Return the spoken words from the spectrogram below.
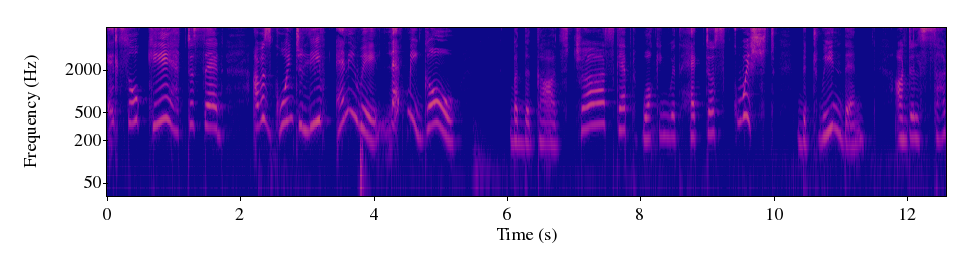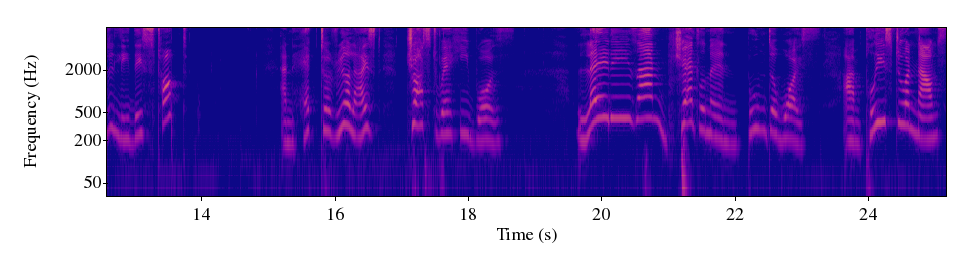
It's okay, Hector said. I was going to leave anyway. Let me go. But the guards just kept walking with Hector squished between them until suddenly they stopped. And Hector realized just where he was. Ladies and gentlemen, boomed a voice. I'm pleased to announce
